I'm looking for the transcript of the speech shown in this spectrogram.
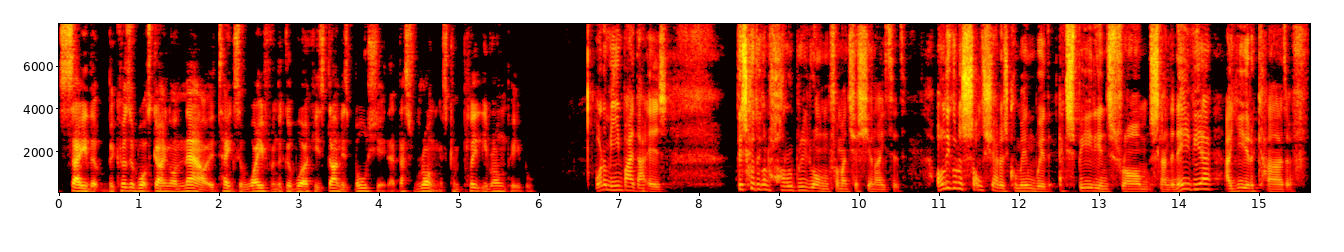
say that because of what's going on now, it takes away from the good work he's done is bullshit. That, that's wrong. It's completely wrong, people. What I mean by that is, this could have gone horribly wrong for Manchester United. Ole Gunnar Solskjaer has come in with experience from Scandinavia, a year at Cardiff.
